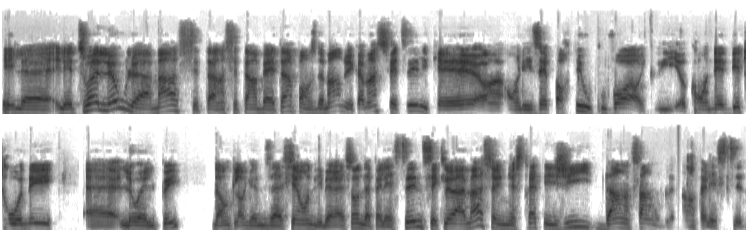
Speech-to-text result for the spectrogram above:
Et le, le- tu vois, là où le Hamas, c'est en- c'est embêtant, puis on se demande, mais comment se fait-il qu'on les ait portés au pouvoir et euh, qu'on ait détrôné euh, l'OLP, donc l'Organisation de libération de la Palestine, c'est que le Hamas a une stratégie d'ensemble en Palestine.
